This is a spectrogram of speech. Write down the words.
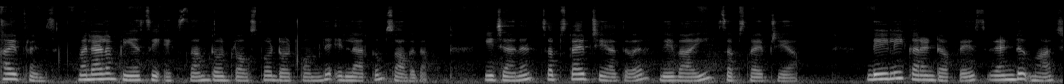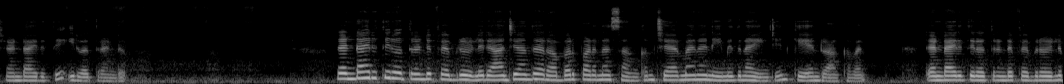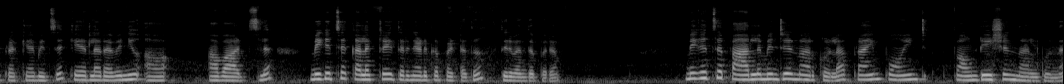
Hi friends Malayalam P S C exam dot blog spot dot കോമിലെ എല്ലാവർക്കും സ്വാഗതം. ഈ channel subscribe ചെയ്യാത്തവർ ദയവായി സബ്സ്ക്രൈബ് ചെയ്യാം. ഡെയിലി കറണ്ട് അഫയേഴ്സ് രണ്ട് മാർച്ച് രണ്ടായിരത്തി ഇരുപത്തിരണ്ട് രണ്ടായിരത്തി ഇരുപത്തിരണ്ട് ഫെബ്രുവരിയിൽ രാജ്യാന്തര റബ്ബർ പഠന സംഘം ചെയർമാനായി നിയമിതനായ ഇന്ത്യൻ കെ എൻ രാഘവൻ. രണ്ടായിരത്തി ഇരുപത്തിരണ്ട് ഫെബ്രുവരിയിൽ പ്രഖ്യാപിച്ച കേരള റവന്യൂ അവാർഡ്സിൽ മികച്ച കളക്ടറെ തിരഞ്ഞെടുക്കപ്പെട്ടത് തിരുവനന്തപുരം. മികച്ച പാർലമെന്റേറിയന്മാർക്കുള്ള പ്രൈം പോയിന്റ് ഫൗണ്ടേഷൻ നൽകുന്ന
